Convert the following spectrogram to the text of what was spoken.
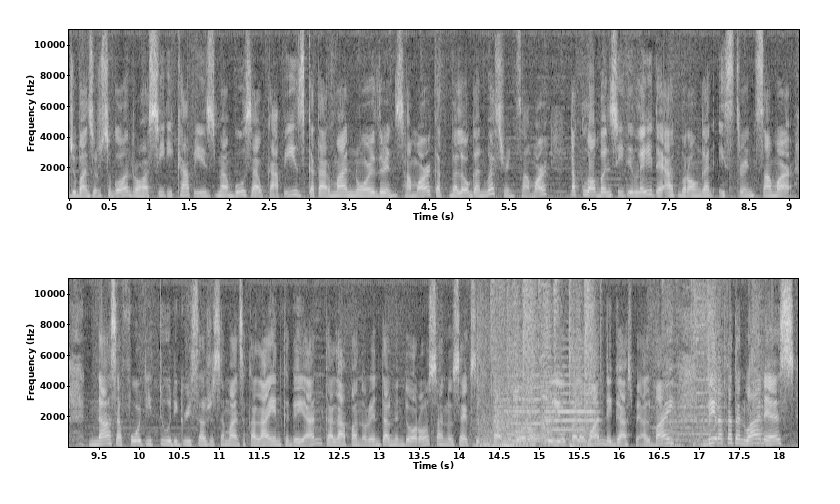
Juban, Sursogon, Rojas City, Capiz, Mambusaw, Capiz, Katarman, Northern Samar, Katbalogan, Western Samar, Tacloban City, Leyte at Borongan, Eastern Samar. Nasa 42 degrees Celsius naman sa Calayan, Cagayan, Calapan, Oriental, Mindoro, San Jose, Occidental, Mindoro, Cuyo, Palawan, Legazpi, Albay, Vera, Catanduanes,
